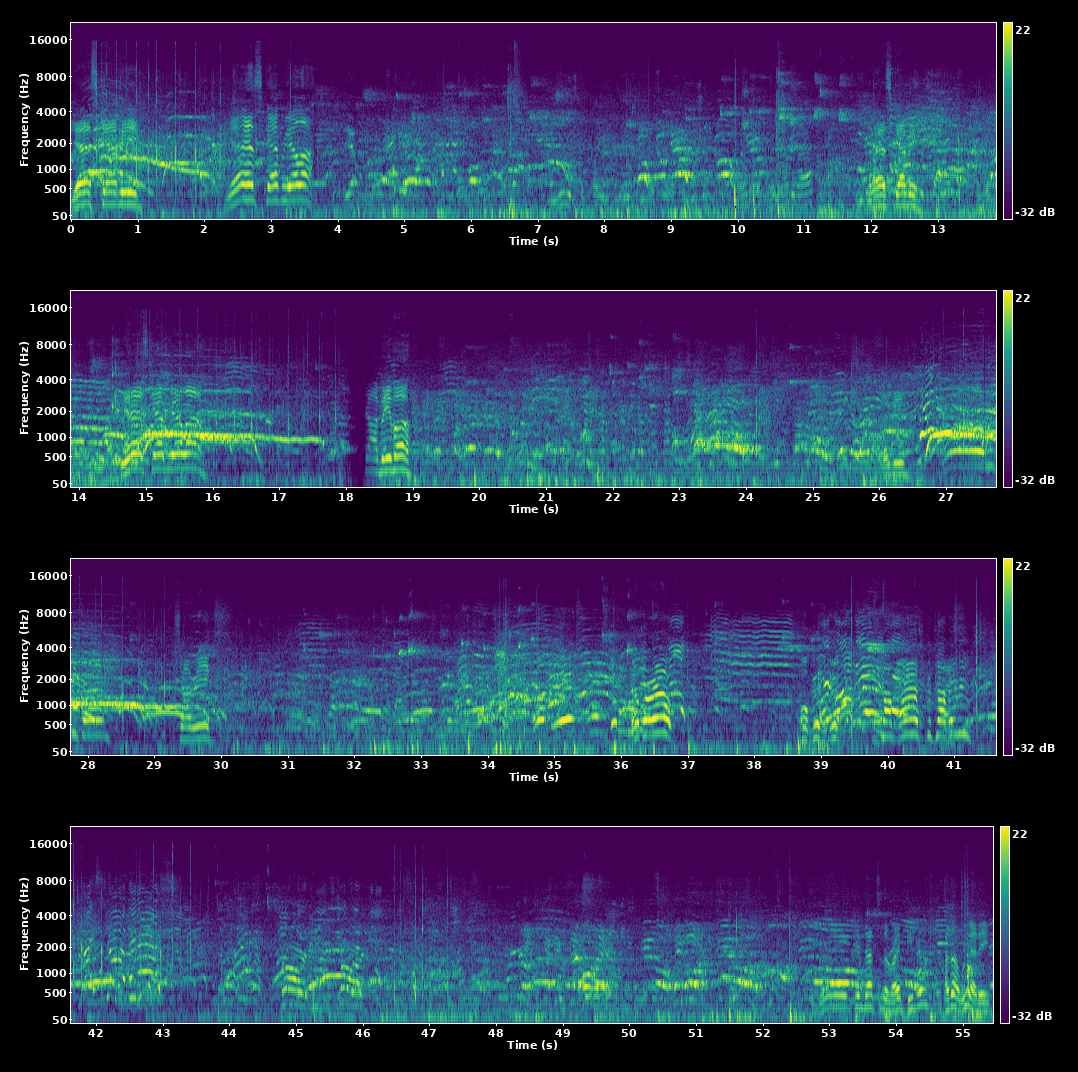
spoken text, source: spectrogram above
Yes, Gabby. Yes, Gabriella. That? Yes, Gabby. Yes, Gabriella. Good job, Ava. Wiggy. Oh, Wiggy time. Shot Riggs. Help her out. Oh, good hit. Good job, Ash. Good job, Nice. baby. Nice job, Ash. Charge, charge. Did they give that to the right people? I thought we had eight.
